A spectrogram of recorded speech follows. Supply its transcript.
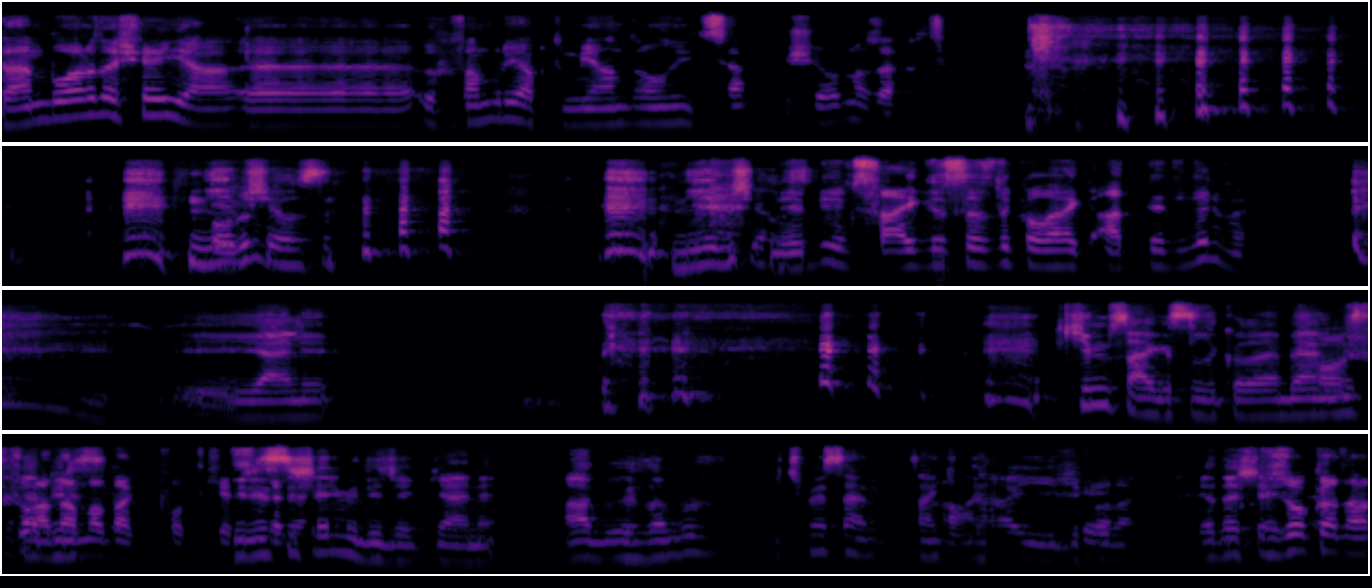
Ben bu arada şey ya e, ıhlamur yaptım. Bir yandan onu içsem bir şey olmaz herhalde. Niye Olur bir şey olsun? Niye bir şey olsun? Ne bileyim saygısızlık olarak addedilir mi? Yani kim saygısızlık olarak? Ben o şu adama birisi, bak podcast'te birisi de. şey mi diyecek yani? Abi ıhlamur içmesen sanki Ay, daha iyiydi şey, falan. Ya da şey Biz o kadar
